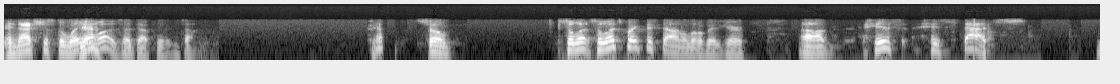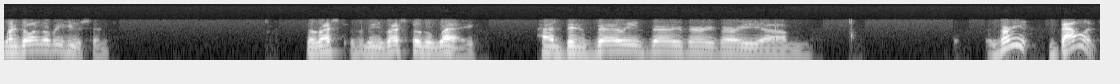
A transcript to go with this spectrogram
and that's just the way yeah. it was at that point in time. Yep. So, so let so let's break this down a little bit here. Uh, his his stats when going over to Houston, the rest the rest of the way, had been very very very very um, very balanced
